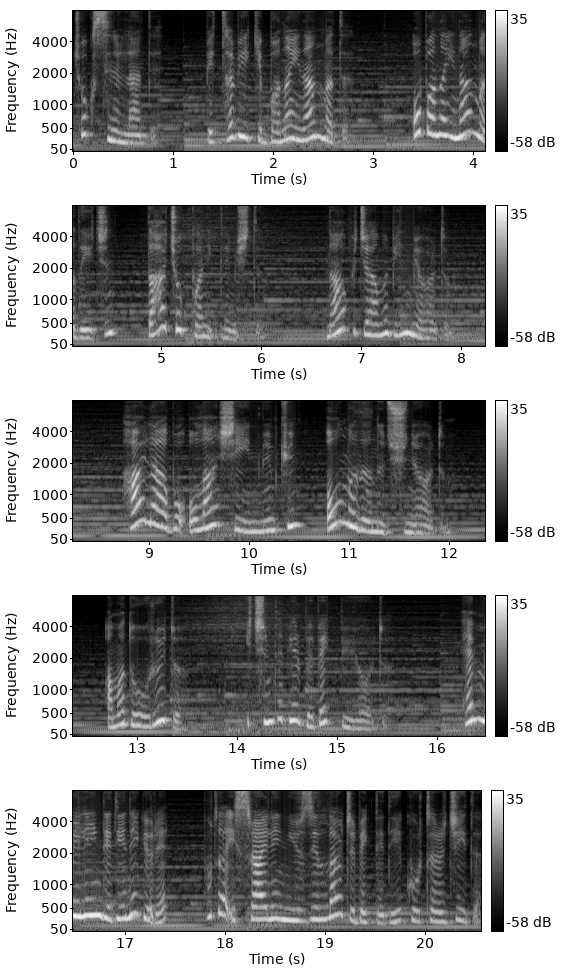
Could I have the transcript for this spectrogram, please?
çok sinirlendi ve tabii ki bana inanmadı. O bana inanmadığı için daha çok paniklemiştim. Ne yapacağımı bilmiyordum. Hala bu olan şeyin mümkün olmadığını düşünüyordum. Ama doğruydu. İçimde bir bebek büyüyordu. Hem meleğin dediğine göre bu da İsrail'in yüzyıllarca beklediği kurtarıcıydı.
